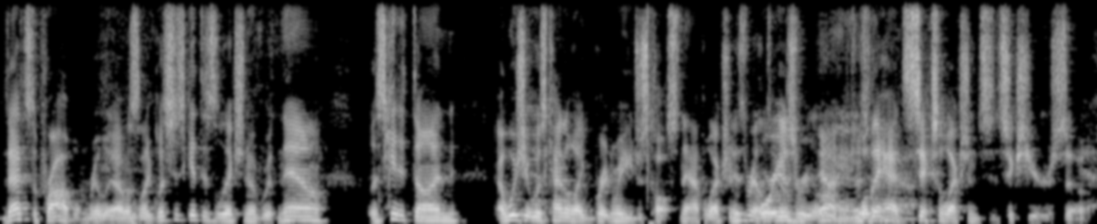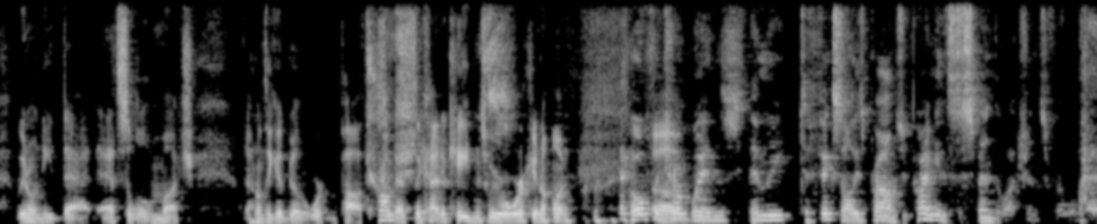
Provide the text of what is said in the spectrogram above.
That's the problem, really. I was like, let's just get this election over with now. Let's get it done. I wish it was kind of like Britain, where you just call snap election Israel, or too. Israel. Yeah, Yeah, well, they like had that. six elections in six years, so Yeah. we don't need that. That's a little much. I don't think I'd be able to work in politics. Trump That's the kind of cadence we were working on. Hopefully Um, Trump wins. Then we to fix all these problems, we probably need to suspend elections for a little bit.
